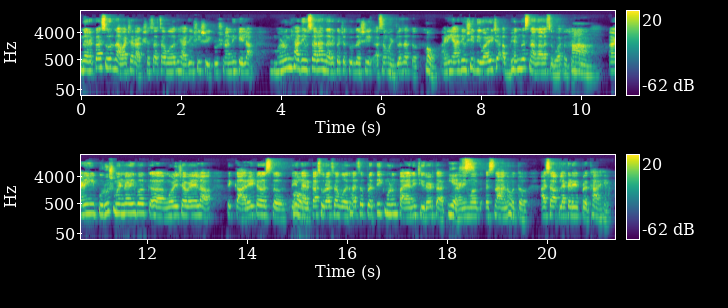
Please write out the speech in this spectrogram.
नरकासूर नावाच्या राक्षसाचा वध ह्या दिवशी श्रीकृष्णांनी केला. म्हणून ह्या दिवसाला नरक चतुर्दशी असं म्हटलं जातं. हो. आणि या दिवशी दिवाळीच्या अभ्यंग स्नानाला सुरुवात होते. आणि पुरुष मंडळी बघ आंघोळीच्या वेळेला ते कारेट असतं. ते हो. नरकासुराचं वधाचं प्रतीक म्हणून पायाने चिरडतात. आणि मग स्नान होतं. असं आपल्याकडे प्रथा आहे.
